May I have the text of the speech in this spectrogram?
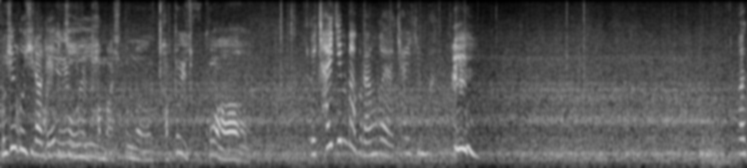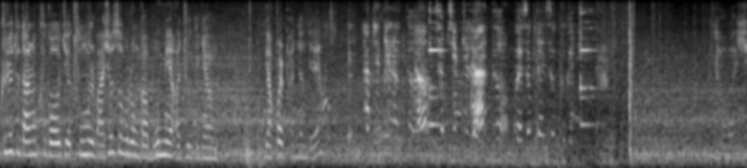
고실고실하게 아니 해주지 오늘 밥 맛있더만. 밥통이 좋구만. 그 찰진밥을 한 거야 찰진밥 아 그래도 나는 그거 어제 국물 마셔서 그런가 몸이 아주 그냥 약발 받는데 30km, 30km 과속 단속 구간입니다. 다 왔어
